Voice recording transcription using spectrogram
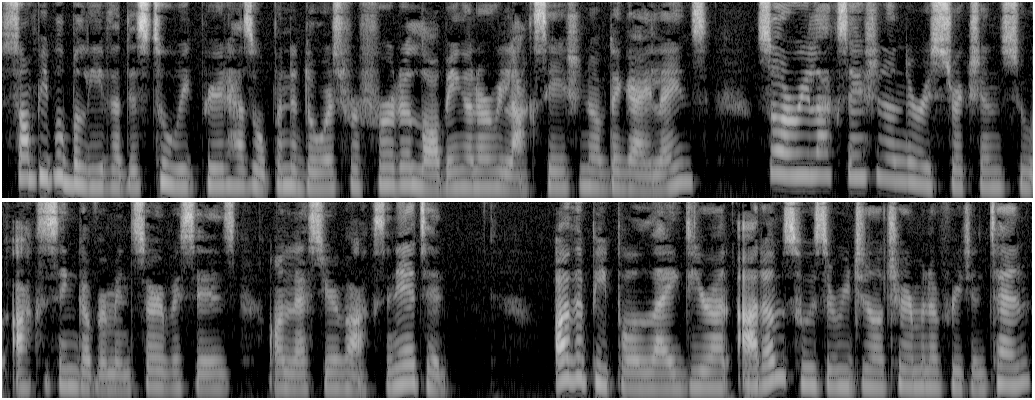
Some people believe that this two week period has opened the doors for further lobbying on a relaxation of the guidelines, so a relaxation on the restrictions to accessing government services unless you're vaccinated. Other people, like Deron Adams, who is the regional chairman of Region 10,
